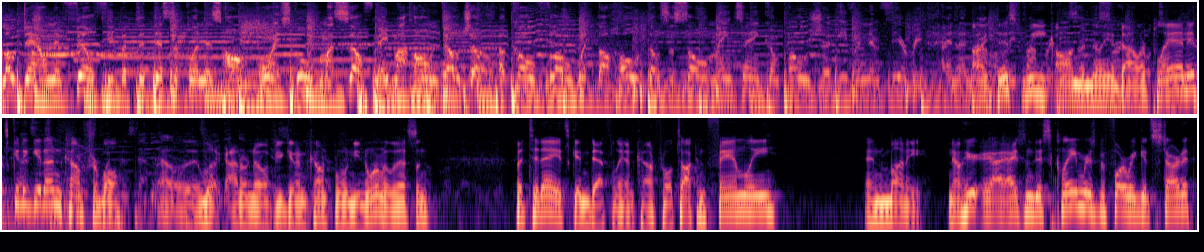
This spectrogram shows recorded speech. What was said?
Low down and filthy, but the discipline is on point. Schooled myself, made my own dojo. A cold flow with the whole dose of soul. Maintain composure, even in. And All right, this week on the Million Dollar Plan, it's going to get uncomfortable. Look, I don't know if you get uncomfortable when you normally listen, but today it's getting definitely uncomfortable. Talking family and money. Now, here I I have some disclaimers before we get started.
